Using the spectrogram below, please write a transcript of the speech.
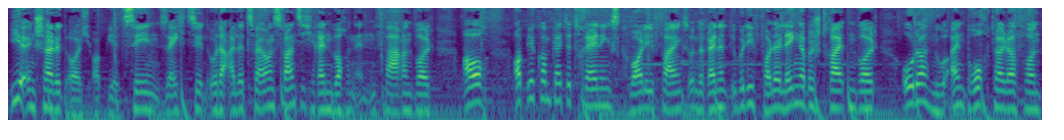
Ihr entscheidet euch, ob ihr 10, 16 oder alle 22 Rennwochenenden fahren wollt, auch ob ihr komplette Trainings, Qualifyings und Rennen über die volle Länge bestreiten wollt oder nur ein Bruchteil davon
